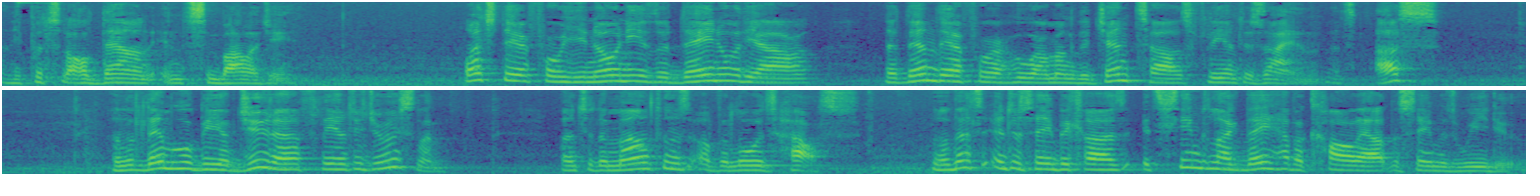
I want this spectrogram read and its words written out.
And he puts it all down in symbology. Watch therefore, ye know neither the day nor the hour. Let them therefore who are among the Gentiles flee unto Zion. That's us. And let them who be of Judah flee unto Jerusalem, unto the mountains of the Lord's house. Now that's interesting because it seems like they have a call out the same as we do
